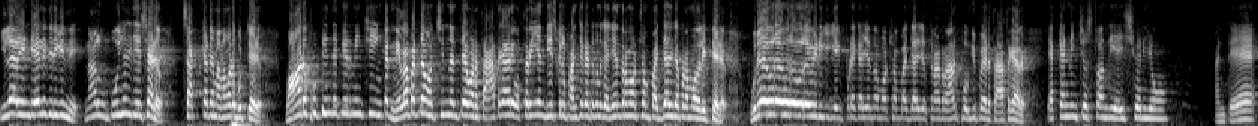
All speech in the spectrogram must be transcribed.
ఇలా రెండేళ్ళు తిరిగింది. నాలుగు పూజలు చేశాడు. చక్కటి మనవడు పుట్టాడు. వాడు పుట్టిన దగ్గర నుంచి ఇంకా నిలబడ్డం వచ్చిందంటే వాడు తాతగారి ఉత్తరయ్యం తీసుకుని పంచకట్టుకుని గజేంద్ర మోక్షం పద్యాలు చెప్పడం మొదలెట్టాడు. ఉరే ఉరే ఉరే ఉరే వీడికి ఇప్పుడే గజేంద్ర మోక్షం పద్యాలు చెప్తున్నాడు. రాని పొంగిపోయాడు తాతగారు. ఎక్కడి నుంచి వస్తోంది ఐశ్వర్యం? అంటే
